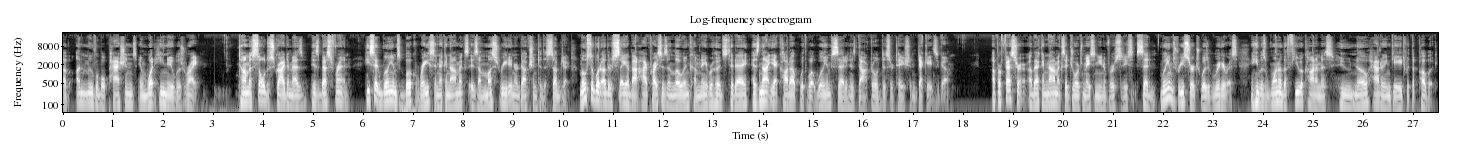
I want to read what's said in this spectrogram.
of unmovable passions, and what he knew was right. Thomas Sowell described him as his best friend. He said Williams' book, Race and Economics, is a must read introduction to the subject. Most of what others say about high prices in low income neighborhoods today has not yet caught up with what Williams said in his doctoral dissertation decades ago. A professor of economics at George Mason University said Williams' research was rigorous, and he was one of the few economists who know how to engage with the public.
